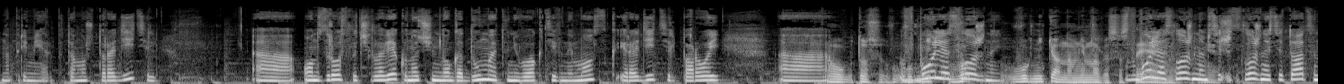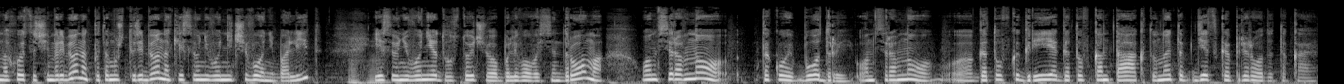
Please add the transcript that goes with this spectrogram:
например, потому что родитель а, он взрослый человек, он очень много думает, у него активный мозг, и родитель порой ну, в, в более в, сложной, в угнетенном немного состоянии. В более сложном, сложной ситуации находится, чем ребенок, потому что ребенок, если у него ничего не болит, угу. если у него нет устойчивого болевого синдрома, он все равно такой бодрый, он все равно э, готов к игре, готов к контакту, но это детская природа такая.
